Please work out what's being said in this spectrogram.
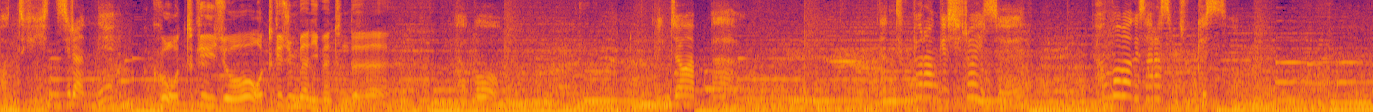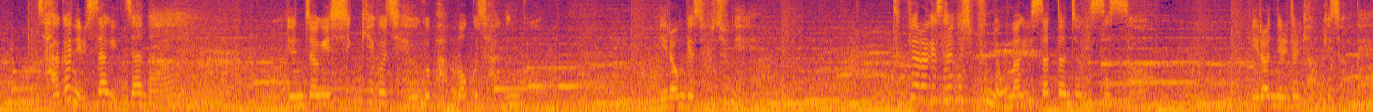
어떻게 잊질 않니? 그걸 어떻게 잊어? 어떻게 준비한 이벤트인데? 여보, 윤정 아빠, 난 특별한 게 싫어 이제. 평범하게 살았으면 좋겠어. 작은 일상 있잖아. 윤정이 씻기고 재우고 밥 먹고 자는 거. 이런 게 소중해. 특별하게 살고 싶은 욕망이 있었던 적 있었어. 이런 일들 겪기 전에.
